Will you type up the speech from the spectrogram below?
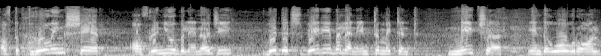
of the growing share of renewable energy with its variable and intermittent nature in the overall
